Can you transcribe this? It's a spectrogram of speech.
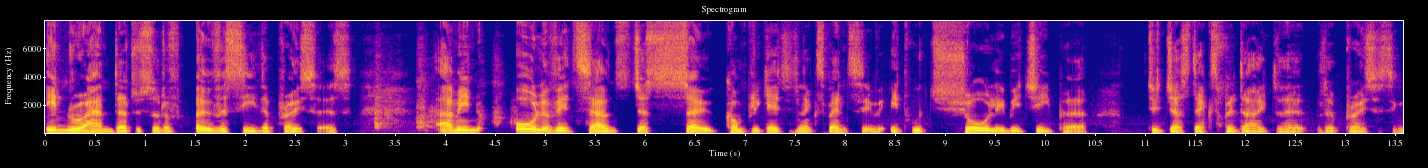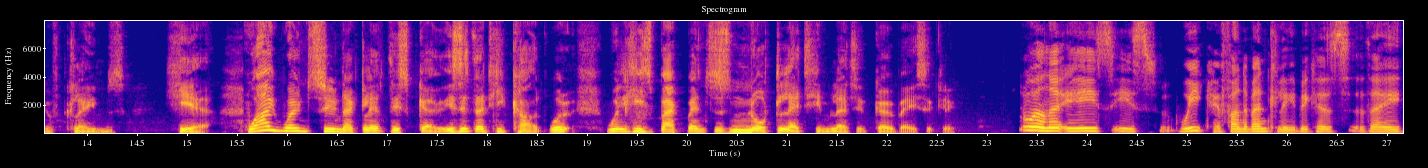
in Rwanda to sort of oversee the process. I mean, all of it sounds just so complicated and expensive. It would surely be cheaper to just expedite the, the processing of claims here. Why won't Sunak let this go? Is it that he can't? Will, will his backbenchers not let him let it go, basically? Well, no, he's he's weak fundamentally because they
